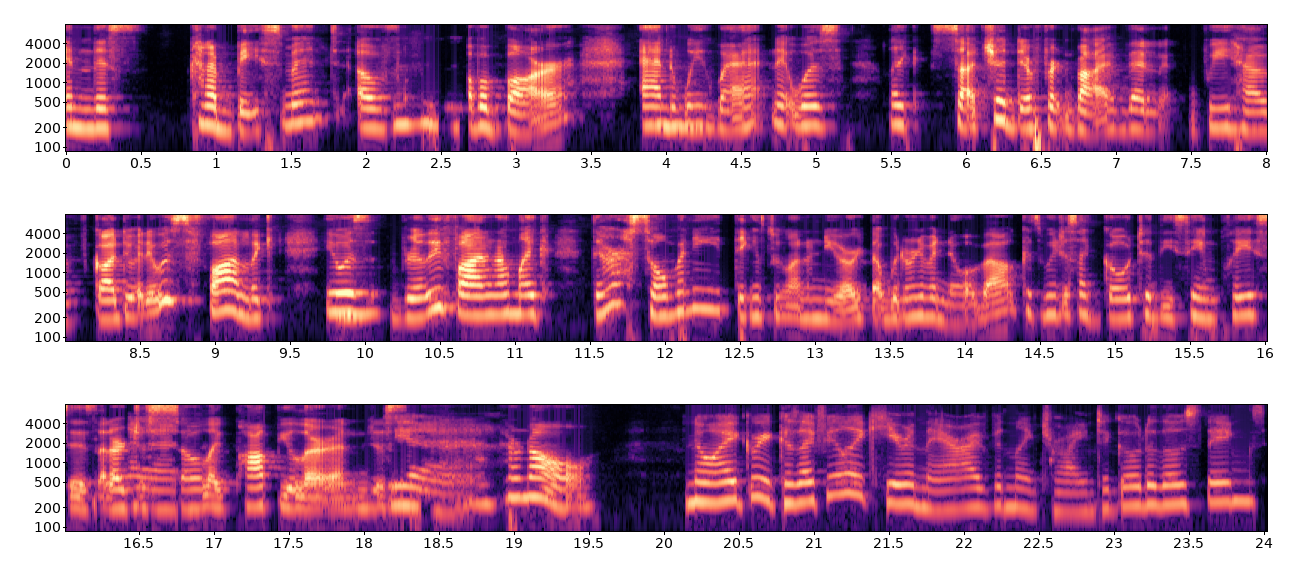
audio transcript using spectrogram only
in this kind of basement of Mhm. of a bar and we Mhm. went and it was like such a different vibe than we have gone to it. It was fun. Like it was Mhm. really fun and I'm like there are so many things going on in New York that we don't even know about because we just like go to these same places that are just Yeah. so like popular and just Yeah. I don't know. No, I agree because I feel like here and there I've been like trying to go to those things.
